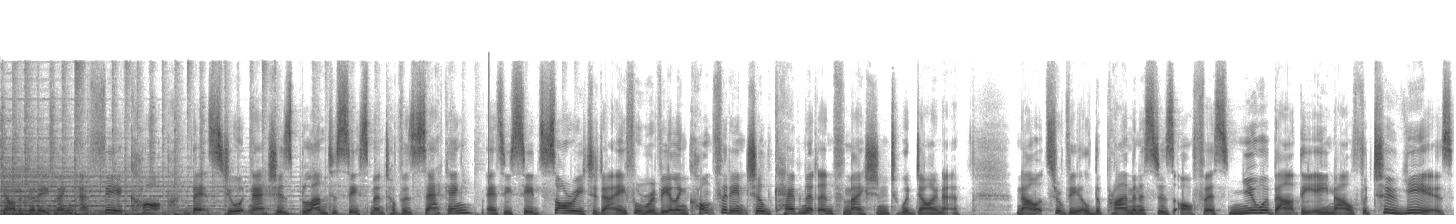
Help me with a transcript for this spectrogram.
Kia ora, good evening. A fair cop. That's Stuart Nash's blunt assessment of his sacking, as he said sorry today for revealing confidential cabinet information to a donor. Now it's revealed the Prime Minister's office knew about the email for two years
